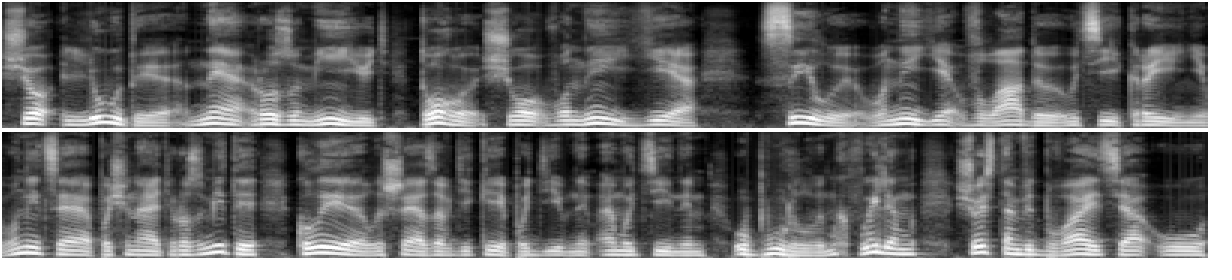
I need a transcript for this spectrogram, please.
що люди не розуміють того, що вони є силою, вони є владою у цій країні. Вони це починають розуміти, коли лише завдяки подібним емоційним обурливим хвилям щось там відбувається у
